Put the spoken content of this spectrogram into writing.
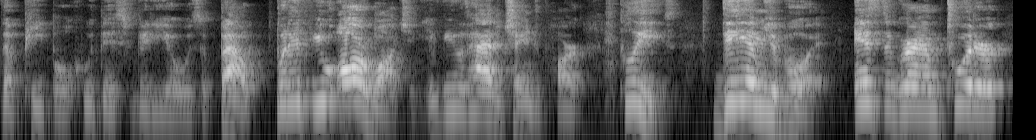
the people who this video is about. But if you are watching, if you've had a change of heart, please DM your boy. Instagram, Twitter,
